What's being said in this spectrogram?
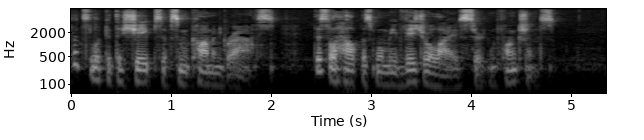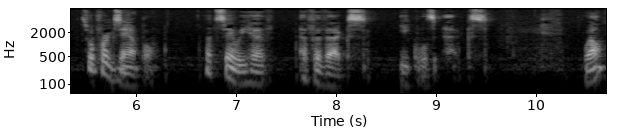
Let's look at the shapes of some common graphs. This will help us when we visualize certain functions. So for example, let's say we have f of x equals x. Well,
